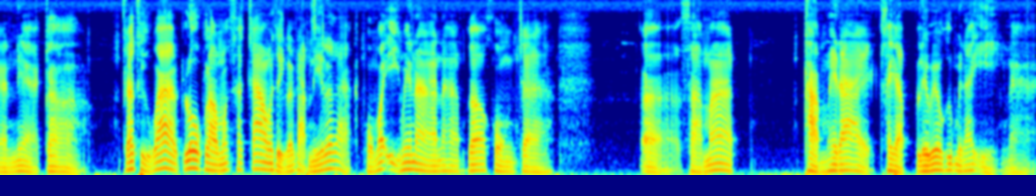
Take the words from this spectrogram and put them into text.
งั้นเนี่ยก็ก็ถือว่าโลกเรามันก้าวมาถึงระดับนี้แล้วแหละผมว่าอีกไม่นานนะครับ ก็คงจะสามารถทำให้ได้ขยับเลเวลขึ้นไปได้อีกนะฮะ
